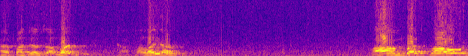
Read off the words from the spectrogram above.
eh, pada zaman kapal layar lambat laun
